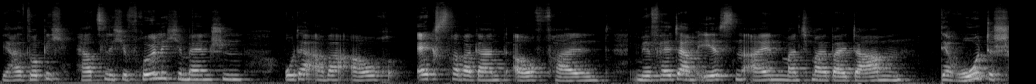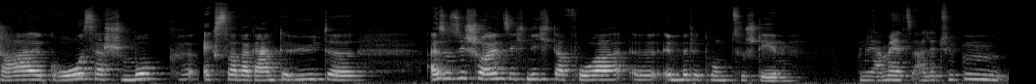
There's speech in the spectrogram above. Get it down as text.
ja, wirklich herzliche, fröhliche Menschen oder aber auch extravagant auffallend. Mir fällt da am ehesten ein, manchmal bei Damen, der rote Schal, großer Schmuck, extravagante Hüte. Also sie scheuen sich nicht davor, äh, im Mittelpunkt zu stehen. Und wir haben ja jetzt alle Typen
